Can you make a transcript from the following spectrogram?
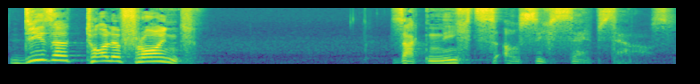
Dieser tolle Freund sagt nichts aus sich selbst heraus.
